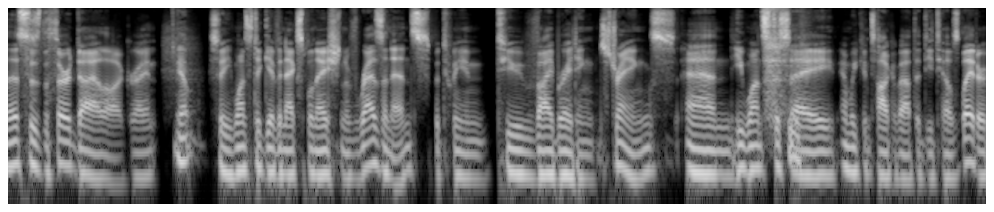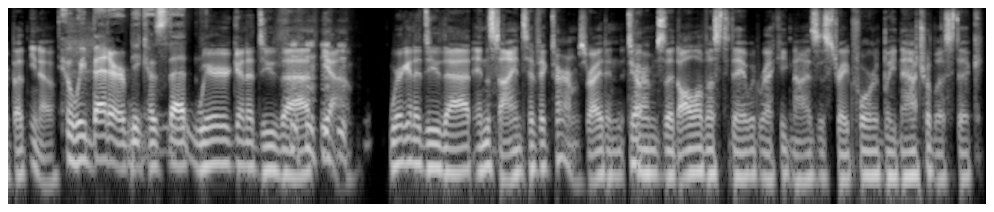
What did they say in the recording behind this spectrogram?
this is the third dialogue, right? Yep. So he wants to give an explanation of resonance between two vibrating strings. And he wants to say, and we can talk about the details later, but you know, we better because that we're going to do that. yeah. We're going to do that in scientific terms, right? In terms yep. that all of us today would recognize as straightforwardly naturalistic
